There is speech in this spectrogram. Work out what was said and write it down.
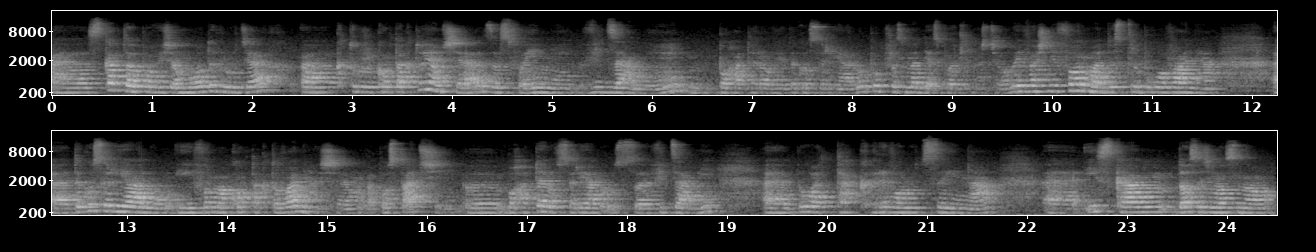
E, Skam to opowieść o młodych ludziach, e, którzy kontaktują się ze swoimi widzami, bohaterowie tego serialu, poprzez media społecznościowe i właśnie forma dystrybuowania e, tego serialu i forma kontaktowania się postaci, bohaterów serialu z widzami była tak rewolucyjna i Skam dosyć mocno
